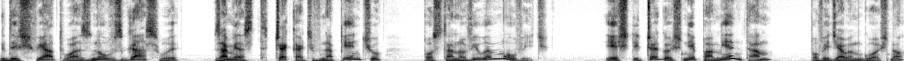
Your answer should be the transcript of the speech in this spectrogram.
gdy światła znów zgasły, zamiast czekać w napięciu, postanowiłem mówić. Jeśli czegoś nie pamiętam, powiedziałem głośno,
